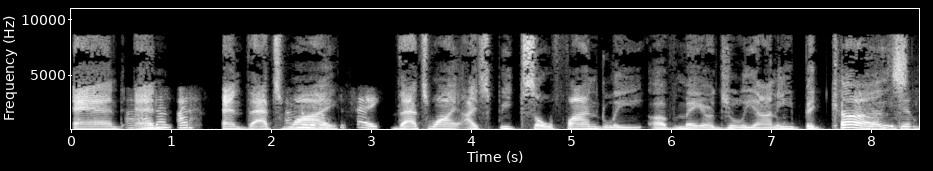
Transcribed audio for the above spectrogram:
And I, I don't. I, and that's I don't know what why else to say. that's why I speak so fondly of Mayor Giuliani because do.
